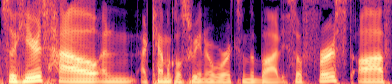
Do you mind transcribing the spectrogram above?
so here's how an, a chemical sweetener works in the body. So first off,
